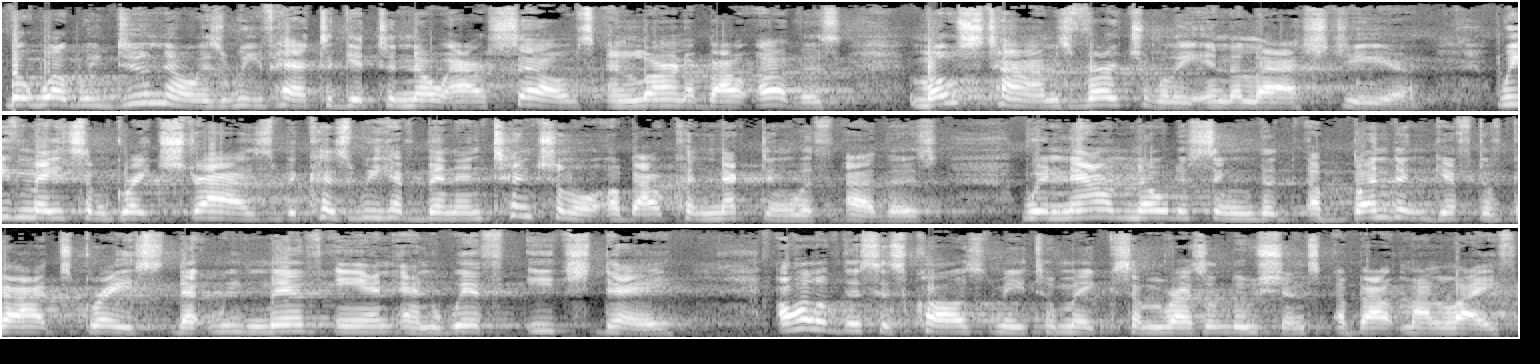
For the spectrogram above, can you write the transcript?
But what we do know is we've had to get to know ourselves and learn about others, most times virtually in the last year. We've made some great strides because we have been intentional about connecting with others. We're now noticing the abundant gift of God's grace that we live in and with each day. All of this has caused me to make some resolutions about my life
